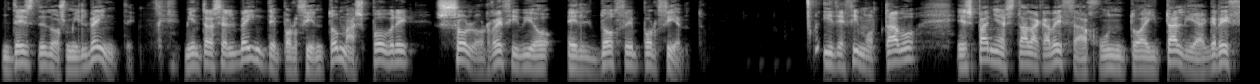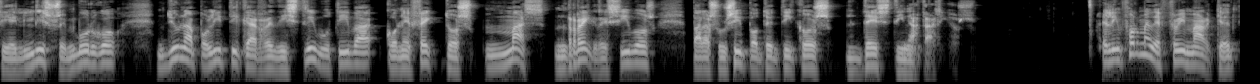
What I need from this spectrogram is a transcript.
desde 2020, mientras el 20% más pobre solo recibió el 12%. Y octavo, España está a la cabeza, junto a Italia, Grecia y Luxemburgo, de una política redistributiva con efectos más regresivos para sus hipotéticos destinatarios. El informe de Free Market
